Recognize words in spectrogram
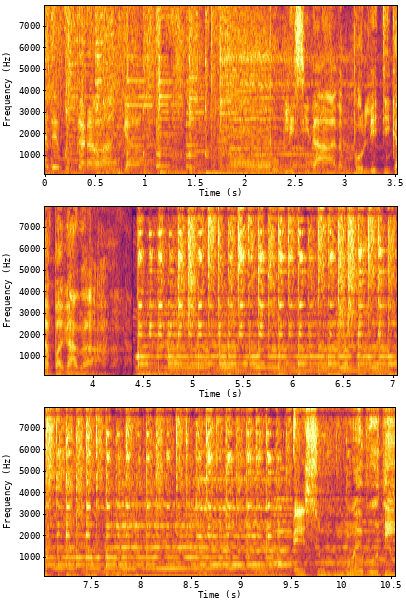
Alcaldía de Bucaramanga. Publicidad, política pagada. Es un nuevo día.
